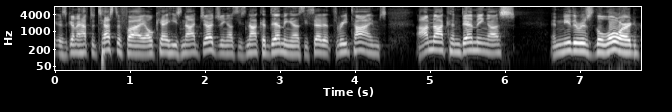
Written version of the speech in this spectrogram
is going to have to testify. Okay, he's not judging us. He's not condemning us. He said it three times. I'm not condemning us, and neither is the Lord.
